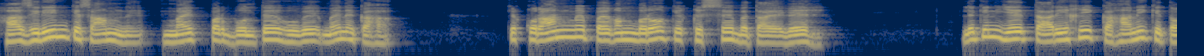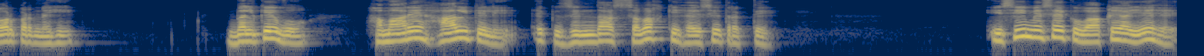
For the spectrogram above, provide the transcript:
حاضرین کے سامنے مائک پر بولتے ہوئے میں نے کہا کہ قرآن میں پیغمبروں کے قصے بتائے گئے ہیں، لیکن یہ تاریخی کہانی کے طور پر نہیں، بلکہ وہ ہمارے حال کے لیے ایک زندہ سبق کی حیثیت رکھتے اسی میں سے ایک واقعہ یہ ہے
